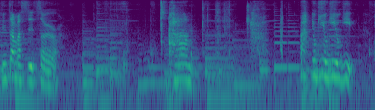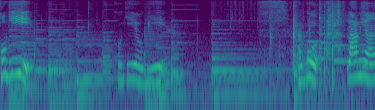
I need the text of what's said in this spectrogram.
진짜 맛있어요. 아, 아 여기 여기 여기 거기 거기 여기 하고 라면.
